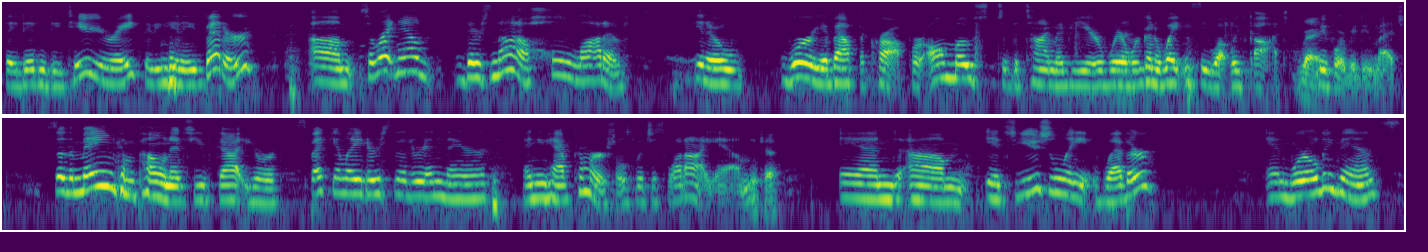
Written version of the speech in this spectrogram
They didn't deteriorate, they didn't get any better. Um, so right now, there's not a whole lot of, you know, worry about the crop. We're almost to the time of year where we're going to wait and see what we've got Right. before we do much. So the main components, you've got your speculators that are in there, and you have commercials, which is what I am. Okay. And um, it's usually weather and world events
